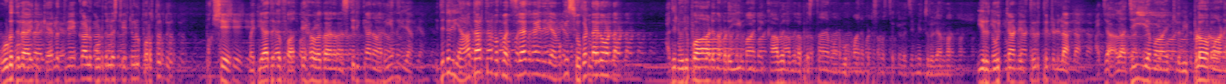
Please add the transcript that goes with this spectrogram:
കൂടുതലായിട്ട് കേരളത്തിനേക്കാൾ കൂടുതലുള്ള സ്റ്റേറ്റുകൾ പുറത്തുണ്ട്. പക്ഷേ മര്യാദയ്ക്ക് ഫാത്തിഹ ഓതാനോ നിസ്കരിക്കാനോ അറിയുന്നില്ല. ഇതിന്റെ ഒരു യാഥാർത്ഥ്യം നമുക്ക് മനസ്സിലാക്കാൻ കഴിയുന്നില്ല. നമുക്ക് ഈ സുഖം ഉണ്ടായതുകൊണ്ടാണ്. അതിനൊരുപാട് നമ്മുടെ ഈമാനെ കാവൽ എന്നുള്ള പ്രസ്ഥാനമാണ് ബഹുമാനപ്പെട്ട സമസ്തക്കുള്ള ജമിത്തുലമ ഈ ഒരു നൂറ്റാണ്ടിൽ തീർത്തിട്ടുള്ള അജ- അജയ്യമായിട്ടുള്ള വിപ്ലവമാണ്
